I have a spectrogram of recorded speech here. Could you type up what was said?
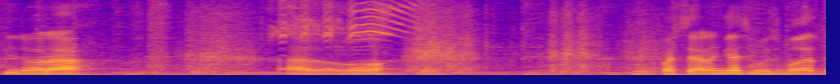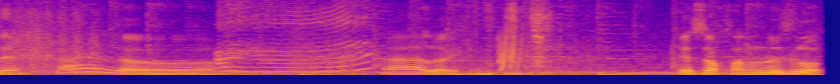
Dinora. Halo. Pacaran guys, gemes banget ya. Halo. Halo. Ya sok sana dulu.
